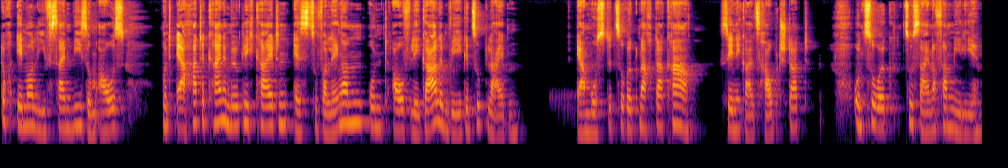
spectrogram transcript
Doch immer lief sein Visum aus und er hatte keine Möglichkeiten, es zu verlängern und auf legalem Wege zu bleiben. Er musste zurück nach Dakar, Senegals Hauptstadt, und zurück zu seiner Familie.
